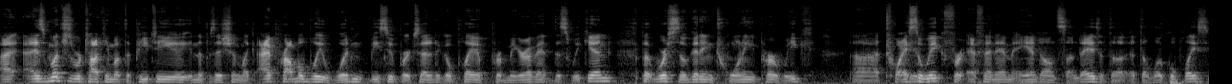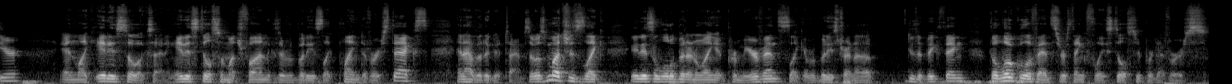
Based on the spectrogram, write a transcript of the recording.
I, as much as we're talking about the PT in the position, like, I probably wouldn't be super excited to go play a premier event this weekend, but we're still getting 20 per week. Uh, twice a week for FNM and on Sundays at the at the local place here, and like it is so exciting. It is still so much fun because everybody's like playing diverse decks and having a good time. So as much as like it is a little bit annoying at premier events, like everybody's trying to do the big thing, the local events are thankfully still super diverse.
